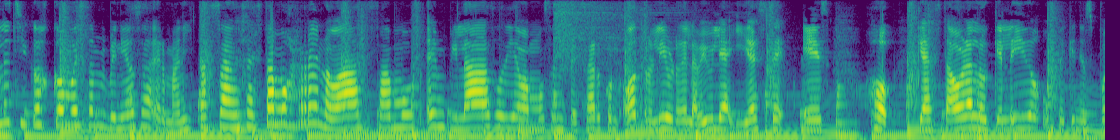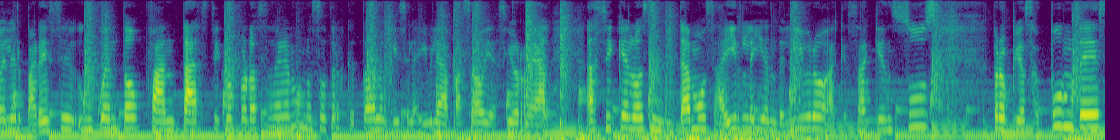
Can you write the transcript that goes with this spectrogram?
Hola chicos, ¿cómo están? Bienvenidos a Hermanita Zanja. Estamos renovadas, estamos empiladas. Hoy día vamos a empezar con otro libro de la Biblia y este es Job, que hasta ahora lo que he leído, un pequeño spoiler, parece un cuento fantástico, pero sabremos nosotros que todo lo que dice la Biblia ha pasado y ha sido real. Así que los invitamos a ir leyendo el libro, a que saquen sus propios apuntes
